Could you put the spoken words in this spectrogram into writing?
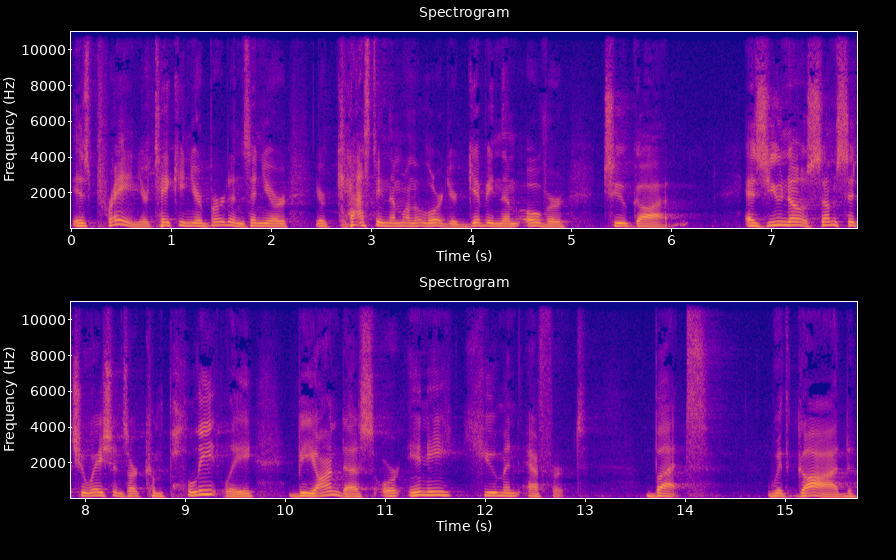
is praying. You're taking your burdens and you're, you're casting them on the Lord. You're giving them over to God. As you know, some situations are completely beyond us or any human effort. But with God,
